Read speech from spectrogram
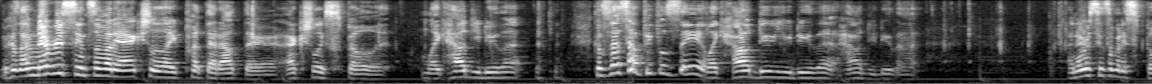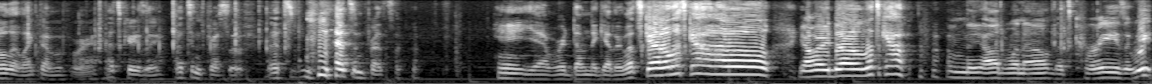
Because I've never seen somebody actually like put that out there, actually spell it. Like, how do you do that? Because that's how people say it. Like, how do you do that? How do you do that? I never seen somebody spell it like that before. That's crazy. That's impressive. That's that's impressive. Yeah, we're dumb together. Let's go, let's go! Y'all are dumb, let's go! I'm the odd one out. That's crazy. We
